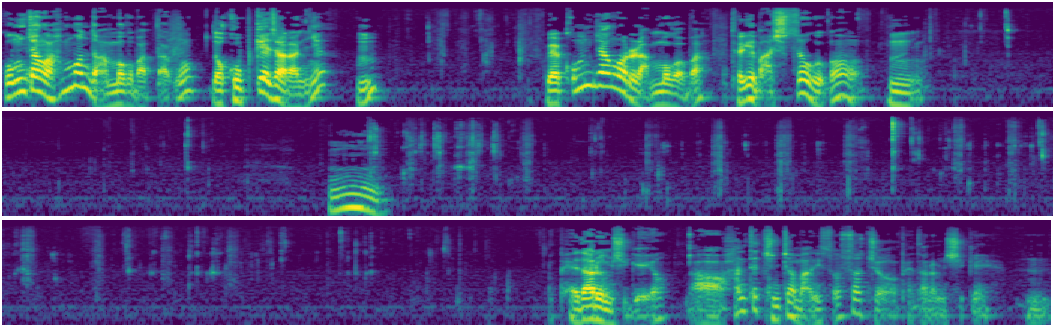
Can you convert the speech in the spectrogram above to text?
꼼장어 한 번도 안 먹어봤다고? 너 곱게 자랐냐? 응? 왜 꼼장어를 안 먹어봐? 되게 맛있어 그거. 음. 음. 배달 음식이에요? 아, 한때 진짜 많이 썼었죠, 배달 음식에. 음.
